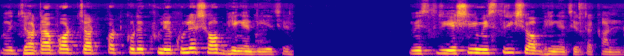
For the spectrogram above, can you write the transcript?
ওই ঝটাপট চটপট করে খুলে খুলে সব ভেঙে দিয়েছে। মিস্ত্রি এসি মিস্ত্রি সব ভেঙেছে এটা কাণ্ড।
